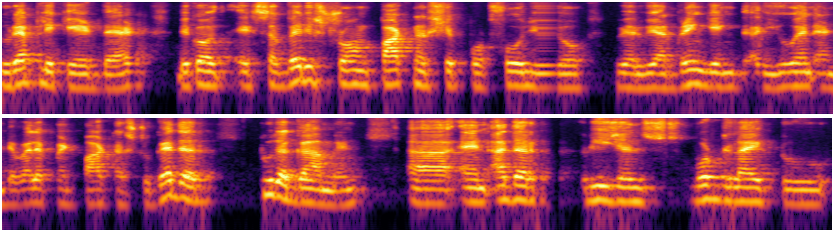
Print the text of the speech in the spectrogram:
to replicate that because it's a very strong partnership portfolio where we are bringing the UN and development partners together to the government uh, and other regions would like to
